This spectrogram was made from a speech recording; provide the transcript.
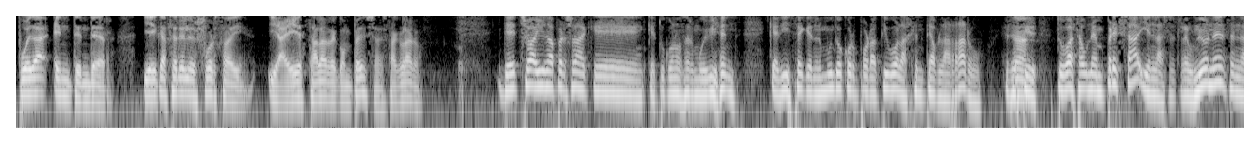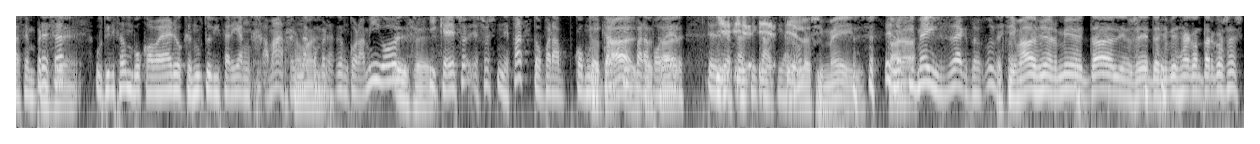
pueda entender y hay que hacer el esfuerzo ahí y ahí está la recompensa, está claro. De hecho, hay una persona que, que tú conoces muy bien que dice que en el mundo corporativo la gente habla raro. Es Ah. decir, tú vas a una empresa y en las reuniones, en las empresas, Sí. utiliza un vocabulario que no utilizarían jamás, en una conversación con amigos es. y que eso, eso es nefasto para comunicarse Total, y para total. poder tener y, esa y- y- eficacia. y en los emails. En los emails, exacto. justo. Estimado señor mío y tal, y no sé, entonces empieza a contar cosas.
